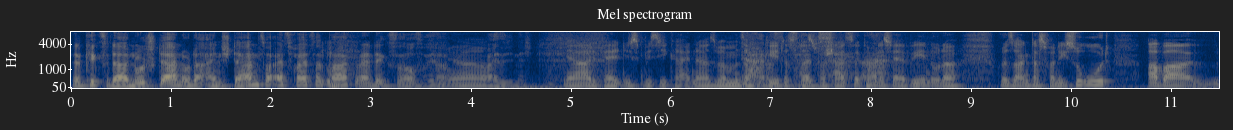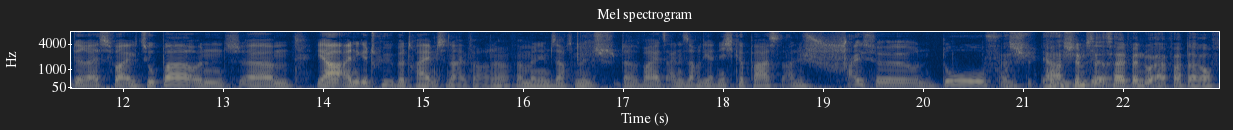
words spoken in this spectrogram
dann kriegst du da null Sterne oder einen Stern so als Freizeitpark und dann denkst du auch so, ja, ja. weiß ich nicht. Ja, die Verhältnismäßigkeit. Ne? Also wenn man sagt, ja, okay, das, das, das war scheiße, kann man das ja erwähnen oder, oder sagen, das war nicht so gut. Aber der Rest war echt super und ähm, ja, einige übertreiben es dann einfach, ne? wenn man eben sagt, Mensch, da war jetzt eine Sache, die hat nicht gepasst, alles scheiße und doof. Das, und ja, das Schlimmste ist halt, wenn du einfach darauf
